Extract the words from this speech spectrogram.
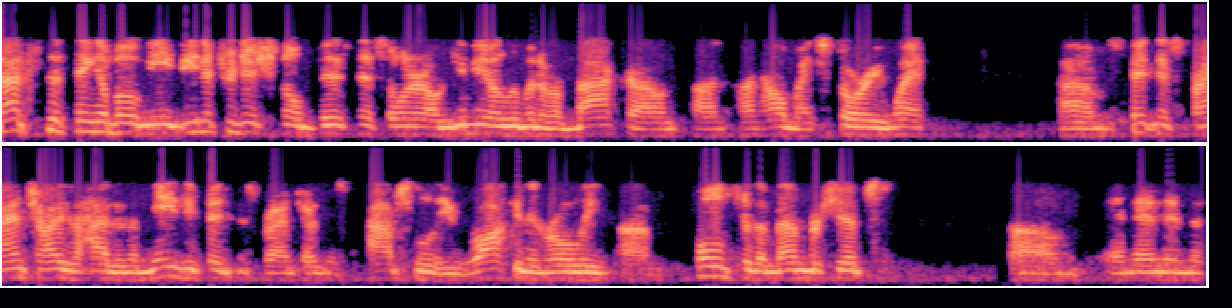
that's the thing about me being a traditional business owner. I'll give you a little bit of a background on, on how my story went. Um, fitness franchise. I had an amazing fitness franchise. It was absolutely rocking and rolling, um, full to the memberships. Um, and then in the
